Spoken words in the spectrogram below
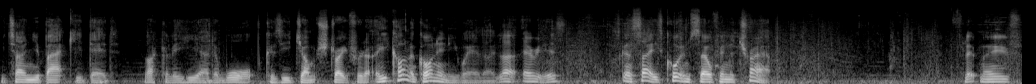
You turn your back, you're dead. Luckily, he had a warp because he jumped straight through it. He can't have gone anywhere, though. Look, there he is. I was going to say, he's caught himself in the trap. Flip move.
